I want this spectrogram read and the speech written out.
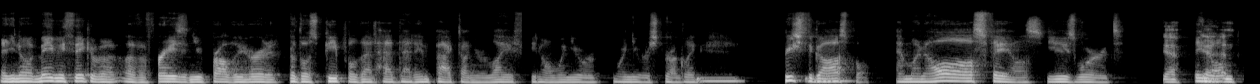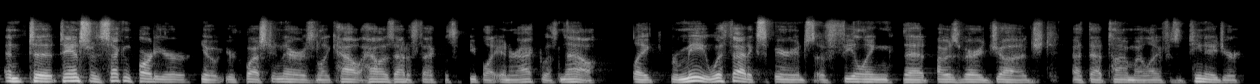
And, you know, it made me think of a, of a phrase and you probably heard it for those people that had that impact on your life, you know, when you were, when you were struggling, mm-hmm. preach the gospel and when all else fails, use words. Yeah, you yeah, know, and and to to answer the second part of your you know your question there is like how how does that affect the people I interact with now? Like for me, with that experience of feeling that I was very judged at that time in my life as a teenager,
